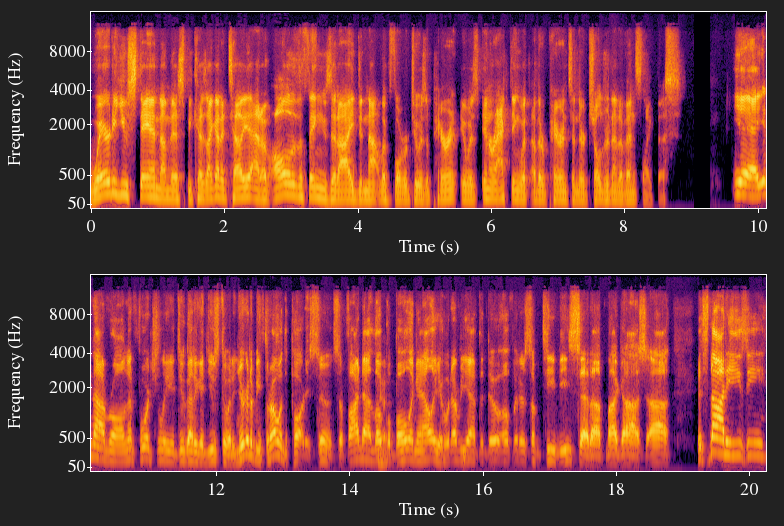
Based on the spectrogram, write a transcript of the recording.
where do you stand on this? Because I got to tell you, out of all of the things that I did not look forward to as a parent, it was interacting with other parents and their children at events like this. Yeah, you're not wrong. Unfortunately, you do got to get used to it, and you're going to be throwing the party soon. So find that local bowling alley or whatever you have to do. Hopefully, there's some TV set up. My gosh, uh, it's not easy.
